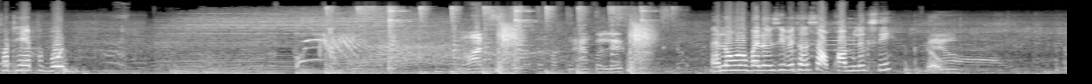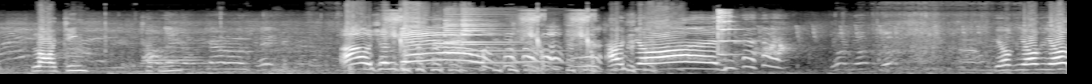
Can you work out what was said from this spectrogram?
ของพระเทพพระบุตรร้อนน้ำก็ลึกไหนลงลงไปดูซิไปทดสอบความลึกสิแล้วรอจริงช็อตนี้ เอาชนแก้ว เอาชน ยกยกยก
